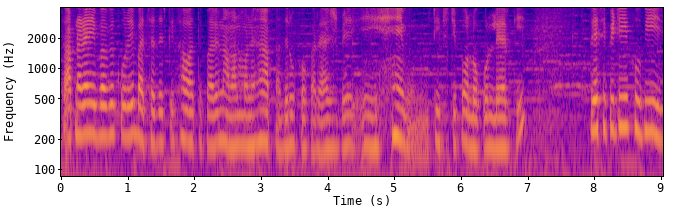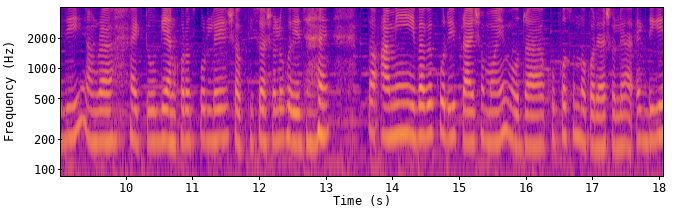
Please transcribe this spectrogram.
তো আপনারা এইভাবে করে বাচ্চাদেরকে খাওয়াতে পারেন। আমার মনে হয় আপনাদের উপকারে আসবে। এই টিপসটি ফলো করলে আর কি। রেসিপিটি খুবই ইজি আমরা একটু জ্ঞান খরচ করলে সব কিছু আসলে হয়ে যায়। তো আমি এভাবে করি, প্রায় সময় ওরা খুব পছন্দ করে আসলে। আর একদিকে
